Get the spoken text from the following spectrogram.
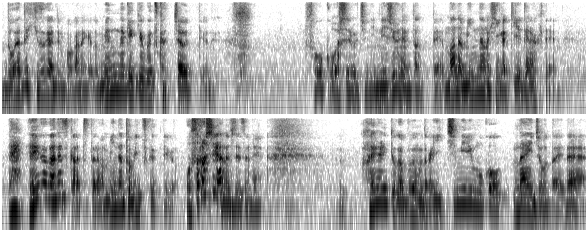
どうやって引き継がれてるのか分かんないけどみんな結局使っちゃうっていうねそうこうしてるうちに20年経ってまだみんなの火が消えてなくて「え映画化ですか?」っつったらみんな飛びつくっていう恐ろしい話ですよね。流行りとかブームとか1ミリもこうない状態で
